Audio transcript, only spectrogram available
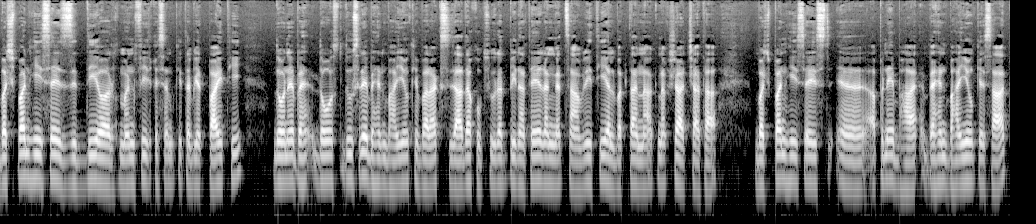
بچپن ہی سے ضدی اور منفی قسم کی طبیعت پائی تھی۔ دونوں بہن دو دوسرے بہن بھائیوں کے برعکس زیادہ خوبصورت بھی نہ تھے، رنگت سانوری تھی، البتہ ناک نقشہ اچھا تھا۔ بچپن ہی سے اس، اپنے بہن بھائیوں کے ساتھ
